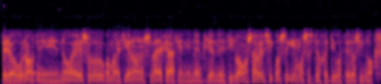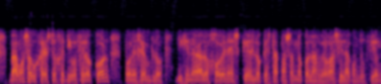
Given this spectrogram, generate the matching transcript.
pero bueno, eh, no es, como decía, no es una declaración de intención de decir vamos a ver si conseguimos este objetivo cero, sino vamos a buscar este objetivo cero con, por ejemplo, diciéndole a los jóvenes qué es lo que está pasando con las drogas y la conducción,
